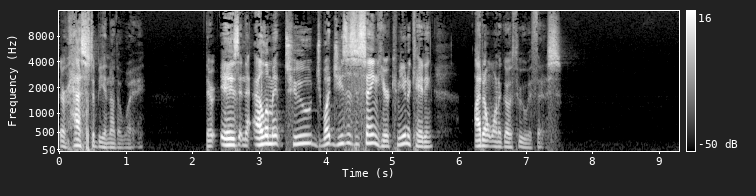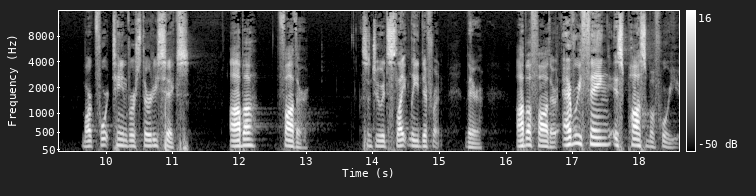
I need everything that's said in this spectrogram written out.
There has to be another way. There is an element to what Jesus is saying here, communicating, I don't want to go through with this. Mark 14, verse 36. Abba, Father. Listen to it slightly different there. Abba, Father, everything is possible for you.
